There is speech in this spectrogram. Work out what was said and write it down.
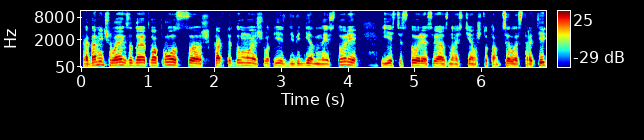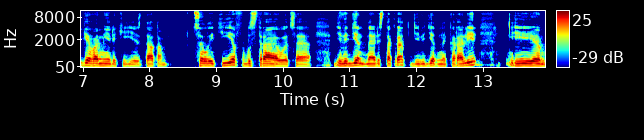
Когда мне человек задает вопрос, как ты думаешь, вот есть дивидендная история, есть история, связанная с тем, что там целая стратегия в Америке есть, да, там целый ETF выстраивается, дивидендные аристократы, дивидендные короли, и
